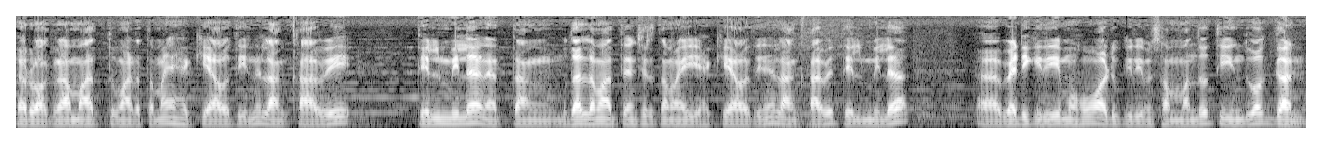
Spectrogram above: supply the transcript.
කරු අග්‍රාමාත්තුමාට තමයි හැකියාව තියෙන ලංකාවේ තෙල්මිල නැත්තං මුදල්ල මාත්‍යංශර තමයි හැකියාව තියෙන ලංකාවේ තෙල්මිල වැඩිකිරීම හෝ අඩුකිරීම සම්බන්ධව තීන්දුවක් ගන්න.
